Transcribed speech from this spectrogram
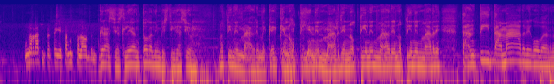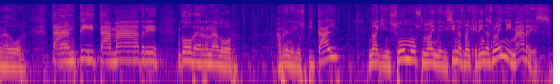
Un abrazo, Pepe, y estamos a la orden. Gracias, lean toda la investigación. No tienen madre, me cae que no tienen madre, no tienen madre, no tienen madre. Tantita madre, gobernador. Tantita madre, gobernador. Abren el hospital, no hay insumos, no hay medicinas, no hay jeringas, no hay ni madres.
